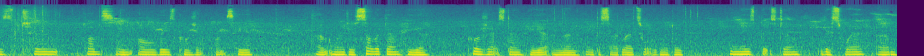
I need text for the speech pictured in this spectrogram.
is to planting all these courgette plants here. Um, I'm going to do salad down here, courgettes down here, and then we'll decide later what we're going to do. And these bits down this way, um,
